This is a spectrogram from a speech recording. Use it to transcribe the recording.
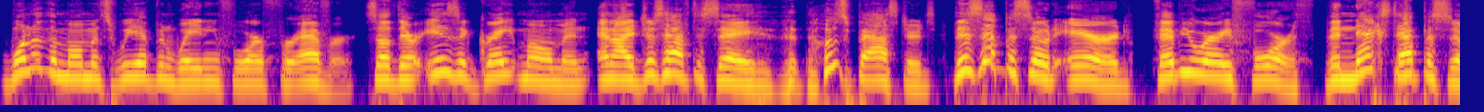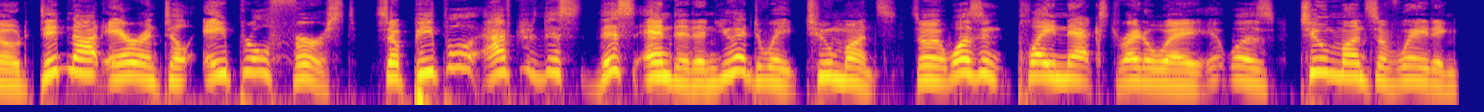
one of the moments we have been waiting for forever. So there is a great moment. And I just have to say that those bastards, this episode aired February 4th. The next episode did not air until April 1st. So people, after this, this ended and you had to wait two months. So it wasn't play next right away. It was two months of waiting.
